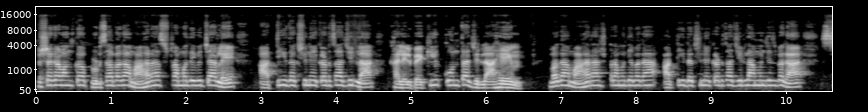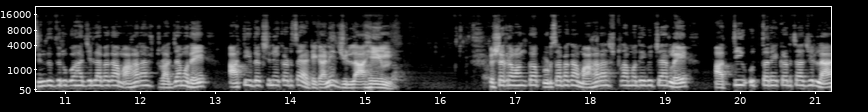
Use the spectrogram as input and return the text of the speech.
प्रश्न क्रमांक पुढचा बघा. महाराष्ट्रामध्ये विचारले अति दक्षिणेकडचा जिल्हा खालीलपैकी कोणता जिल्हा आहे? बघा महाराष्ट्रामध्ये बघा अति दक्षिणेकडचा जिल्हा म्हणजेच बघा सिंधुदुर्ग हा जिल्हा बघा महाराष्ट्र राज्यामध्ये अति दक्षिणेकडचा या ठिकाणी जिल्हा आहे. प्रश्न क्रमांक पुढचा बघा महाराष्ट्रामध्ये विचारले अति उत्तरेकडचा जिल्हा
